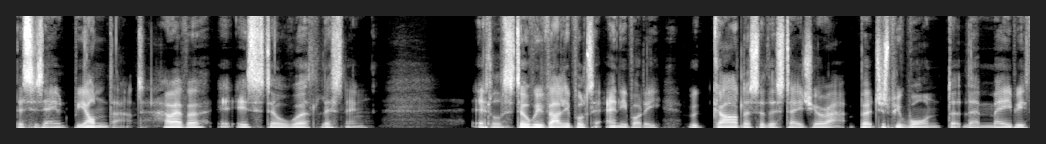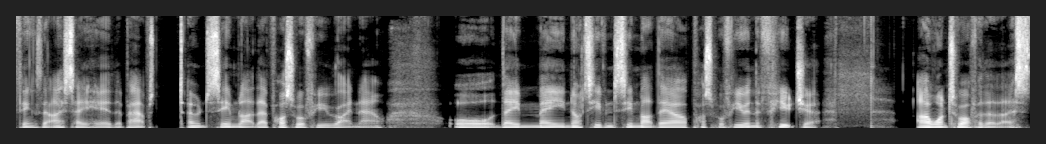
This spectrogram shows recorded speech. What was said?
this is aimed beyond that. However, it is still worth listening. It'll still be valuable to anybody, regardless of the stage you're at, but just be warned that there may be things that I say here that perhaps don't seem like they're possible for you right now, or they may not even seem like they are possible for you in the future. I want to offer that this,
